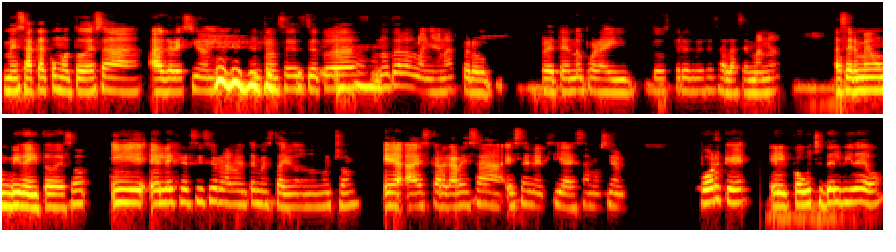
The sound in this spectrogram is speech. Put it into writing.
me saca como toda esa agresión. Entonces yo todas, no todas las mañanas, pero pretendo por ahí dos, tres veces a la semana hacerme un videito de eso. Y el ejercicio realmente me está ayudando mucho eh, a descargar esa, esa energía, esa emoción. Porque el coach del video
